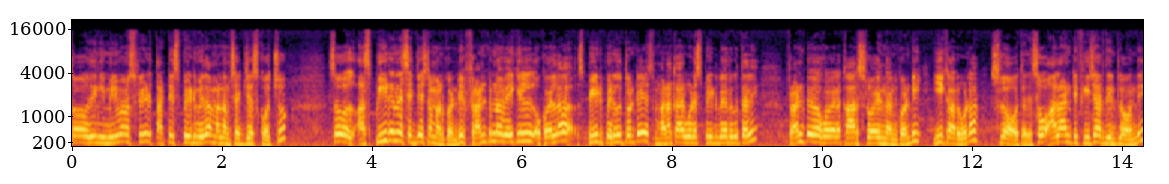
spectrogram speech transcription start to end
సో దీనికి మినిమం స్పీడ్ థర్టీ స్పీడ్ మీద మనం సెట్ చేసుకోవచ్చు. సో ఆ స్పీడ్ అనేది సెట్ చేసినాం అనుకోండి ఫ్రంట్ ఉన్న వెహికల్ ఒకవేళ స్పీడ్ పెరుగుతుంటే మన కార్ కూడా స్పీడ్ పెరుగుతుంది ఫ్రంట్ ఒకవేళ కార్ స్లో అయింది అనుకోండి ఈ కార్ కూడా స్లో అవుతుంది. సో అలాంటి ఫీచర్ దీంట్లో ఉంది.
